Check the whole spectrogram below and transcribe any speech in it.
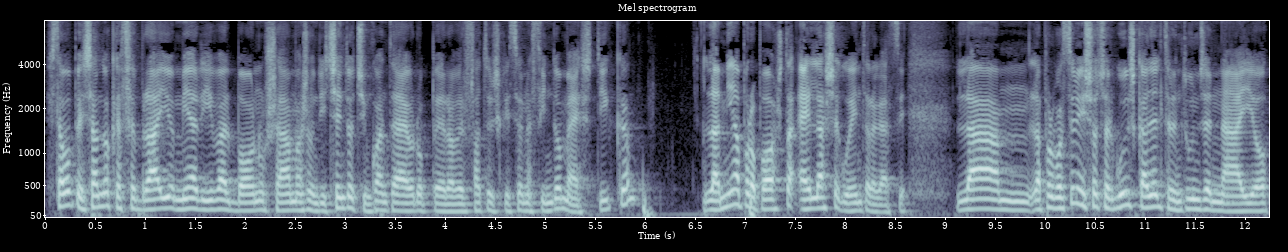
stavo pensando che a febbraio mi arriva il bonus Amazon di 150 euro per aver fatto l'iscrizione a Fin Domestic, la mia proposta è la seguente, ragazzi. La, la, promozione di Social Good scade il 31 gennaio,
